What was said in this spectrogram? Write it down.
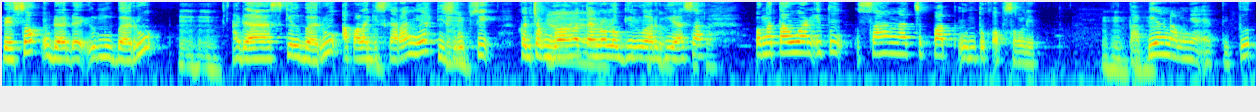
besok udah ada ilmu baru, ada skill baru, apalagi sekarang ya disrupsi kencang Ya, banget ya, ya. teknologi luar Betul, biasa. Pengetahuan itu sangat cepat untuk obsolete. Mhm, Tapi yang namanya attitude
